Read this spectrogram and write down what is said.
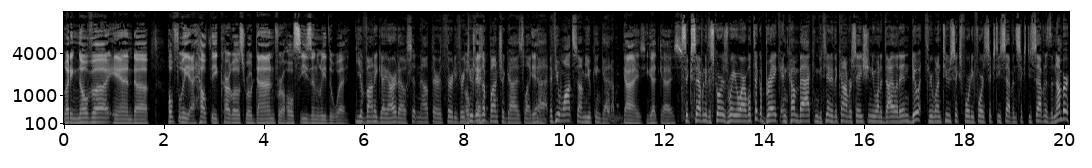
letting Nova and uh, hopefully a healthy Carlos Rodon for a whole season lead the way. Giovanni Gallardo sitting out there at 33 too. Okay. There's a bunch of guys like Yeah. that. If you want some, you can get them. Guys, you got guys. 670, the score is where you are. We'll take a break and come back and continue the conversation. You want to dial it in? Do it. 312 644 6767 is the number.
